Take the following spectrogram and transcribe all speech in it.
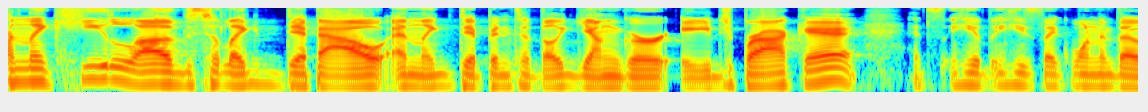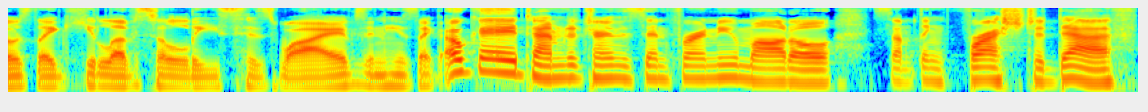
and like he loves to like dip out and like dip into the younger age bracket. It's he, he's like one of those like he loves to lease his wives, and he's like, okay, time to turn this in for a new model, something fresh to death.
